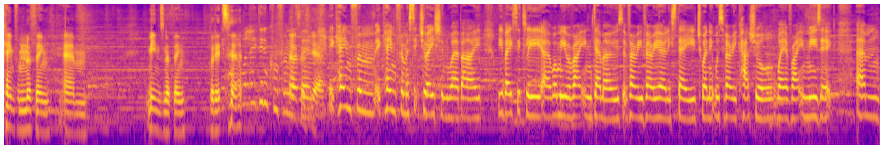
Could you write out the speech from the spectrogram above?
Came from nothing. Um, means nothing, but it's. well, it didn't come from No, nothing. yeah. It came from it came from a situation whereby we basically, uh, when we were writing demos at very very early stage, when it was very casual way of writing music. Um,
